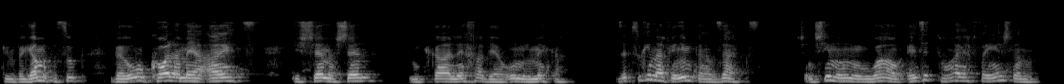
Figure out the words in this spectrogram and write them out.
כאילו, וגם בפסוק וראו כל עמי הארץ כי שם השם נקרא עליך ויראו ממך. זה פסוקים מאפיינים את הרב זקס, שאנשים אומרים וואו איזה תורה יפה יש לנו.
